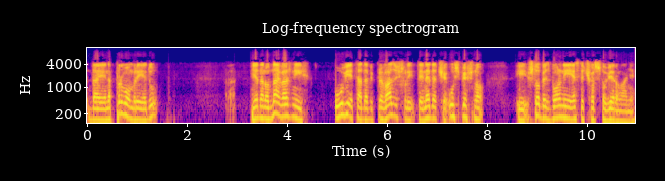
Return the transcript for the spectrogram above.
da je na prvom redu jedan od najvažnijih uvjeta da bi prevazišli te nedaće uspješno i što bezbolnije jeste čvrsto vjerovanje.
